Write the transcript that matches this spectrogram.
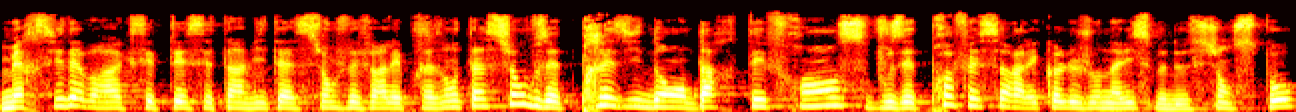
Merci d'avoir accepté cette invitation. Je vais faire les présentations. Vous êtes président d'Arte France. Vous êtes professeur à l'école de journalisme de Sciences Po.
